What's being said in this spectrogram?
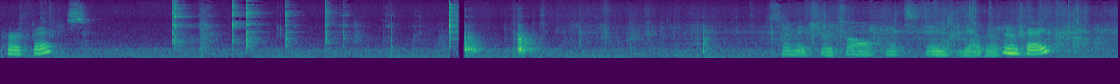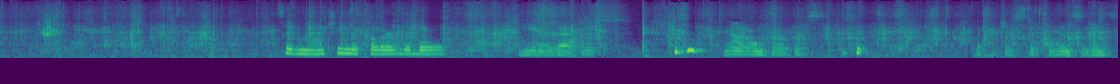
perfect. So make sure it's all mixed in together. Okay. It's like matching the color of the bowl. Yeah, that was not on purpose. Just a coincidence.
